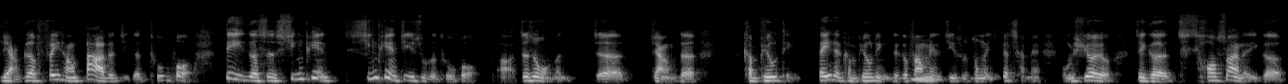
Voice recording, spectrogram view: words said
两个非常大的几个突破。第一个是芯片芯片技术的突破啊，这是我们呃讲的 computing data computing 这个方面的技术中的一个层面，我们需要有这个超算的一个。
